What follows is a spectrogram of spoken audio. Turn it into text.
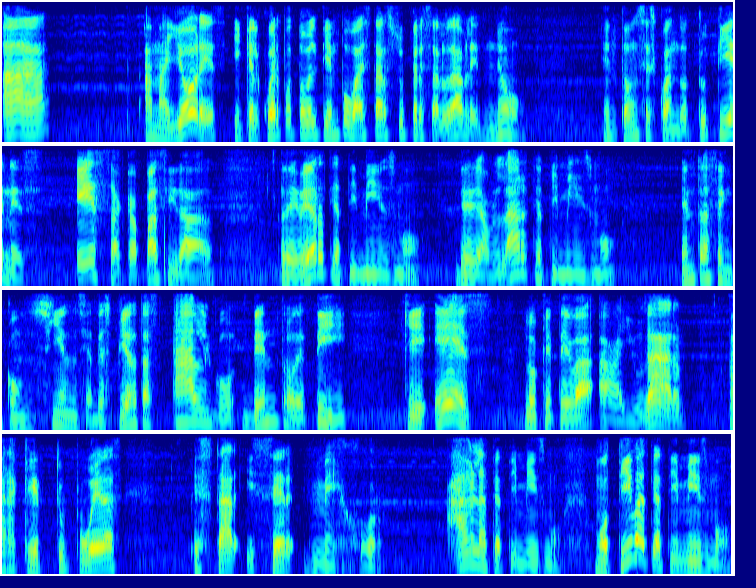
a, a mayores y que el cuerpo todo el tiempo va a estar súper saludable. No, entonces, cuando tú tienes esa capacidad de verte a ti mismo, de hablarte a ti mismo, entras en conciencia, despiertas algo dentro de ti que es lo que te va a ayudar para que tú puedas estar y ser mejor. Háblate a ti mismo, motívate a ti mismo,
